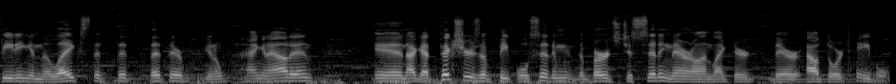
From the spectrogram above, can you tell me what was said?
feeding in the lakes that, that, that they're, you know, hanging out in. And I got pictures of people sitting, with the birds just sitting there on like their, their outdoor table.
